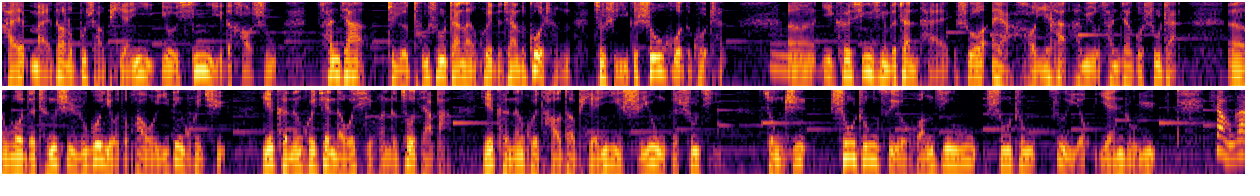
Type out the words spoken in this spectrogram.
还买到了不少便宜又心仪的好书。参加这个图书展览会的这样的过程，就是一个收获的过程。嗯，一颗星星的站台说：“哎呀，好遗憾，还没有参加过书展。呃，我的城市如果有的话，我一定会去，也可能会见到我喜欢的作家吧，也可能会淘到便宜实用的书籍。总之。”书中自有黄金屋，书中自有颜如玉。像我们刚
